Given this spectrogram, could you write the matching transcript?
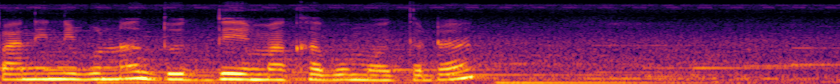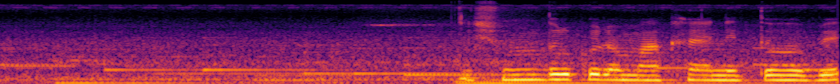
পানি নিব না, দুধ দিয়ে মাখাবো ময়দাটা। সুন্দর করে মাখায় নিতে হবে।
